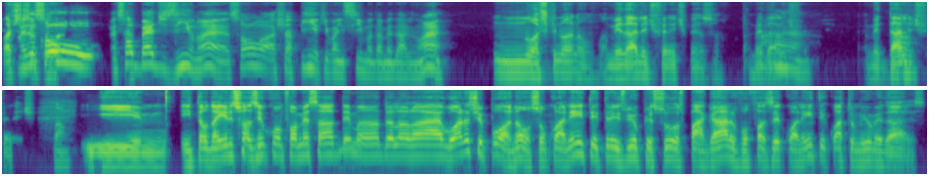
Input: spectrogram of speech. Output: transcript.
Mas é só, horas. o, é só o badgezinho, não é? É só a chapinha que vai em cima da medalha, não é? Não, acho que não é, não. A medalha é diferente mesmo. A medalha é ah, é diferente. A medalha tá. é diferente. Tá. E então daí eles faziam conforme essa demanda. Lá, agora, tipo, ó, não, são 43 mil pessoas, pagaram, vou fazer 44 mil medalhas.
